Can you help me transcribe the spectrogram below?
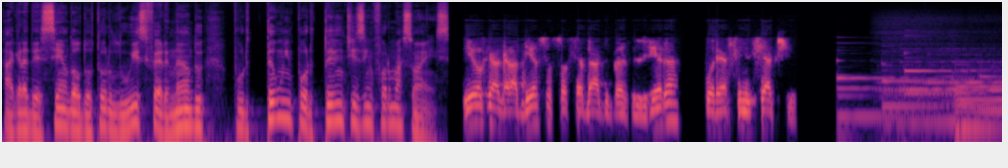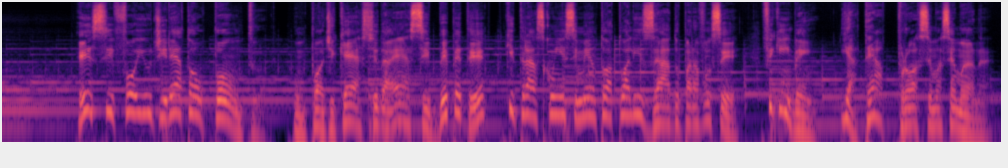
agradecendo ao Dr. Luiz Fernando por tão importantes informações. Eu que agradeço à sociedade brasileira por essa iniciativa. Esse foi o Direto ao Ponto, um podcast da SBPT que traz conhecimento atualizado para você. Fiquem bem e até a próxima semana.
